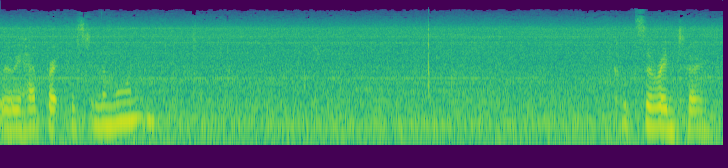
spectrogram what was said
Where we have breakfast in the morning. Called Sorrento.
